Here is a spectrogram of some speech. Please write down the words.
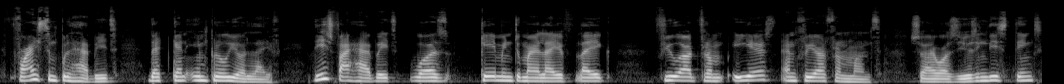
five simple habits that can improve your life. These five habits was came into my life like few are from years and few are from months. So I was using these things.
